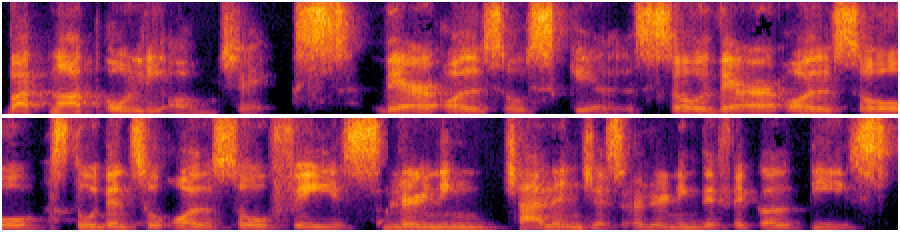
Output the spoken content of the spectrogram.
But not only objects, there are also skills. So there are also students who also face learning challenges or learning difficulties.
